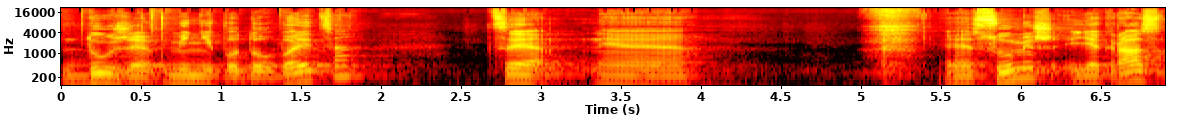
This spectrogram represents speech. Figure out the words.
Дуже мені подобається. Це е, суміш якраз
